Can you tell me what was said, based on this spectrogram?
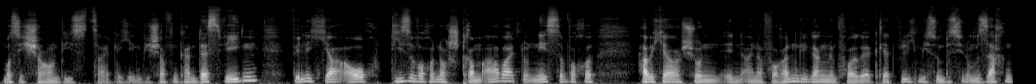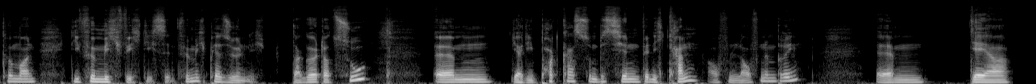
Muss ich schauen, wie ich es zeitlich irgendwie schaffen kann. Deswegen will ich ja auch diese Woche noch stramm arbeiten und nächste Woche habe ich ja schon in einer vorangegangenen Folge erklärt, will ich mich so ein bisschen um Sachen kümmern, die für mich wichtig sind, für mich persönlich. Da gehört dazu, ähm, ja, die Podcasts so ein bisschen, wenn ich kann, auf den Laufenden bringen. Ähm, der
